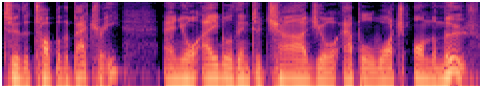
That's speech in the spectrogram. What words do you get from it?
to the top of the battery and you're able then to charge your Apple Watch on the move.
